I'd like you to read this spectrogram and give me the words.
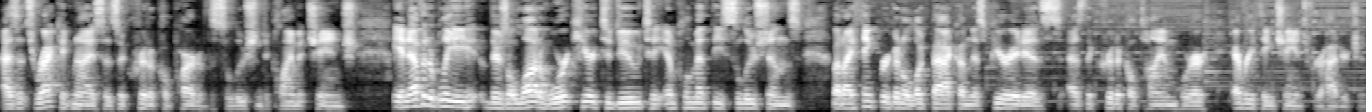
as it's recognized as a critical part of the solution to climate change. Inevitably, there's a lot of work here to do to implement these solutions, but I think we're going to look back on this period as, as the critical time where everything changed for hydrogen.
